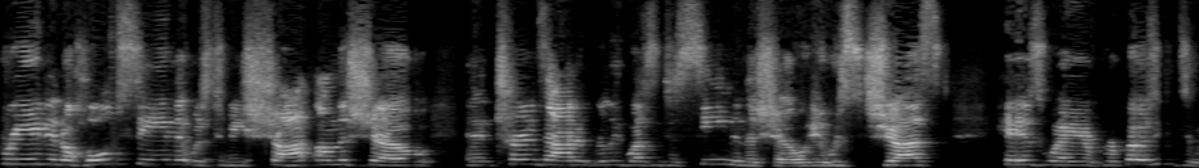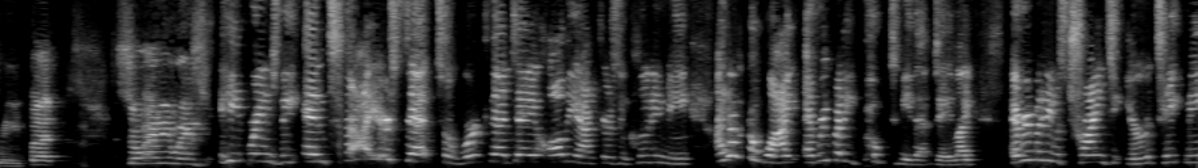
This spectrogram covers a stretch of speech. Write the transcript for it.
Ruined. Created a whole scene that was to be shot on the show, and it turns out it really wasn't a scene in the show. It was just his way of proposing to me. But so, anyways, he brings the entire set to work that day, all the actors, including me. I don't know why everybody poked me that day. Like everybody was trying to irritate me,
